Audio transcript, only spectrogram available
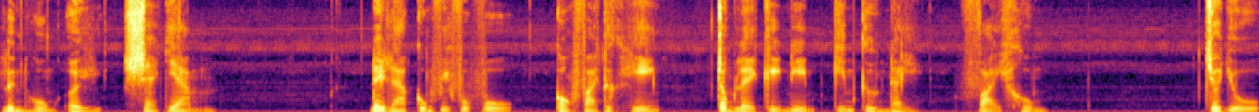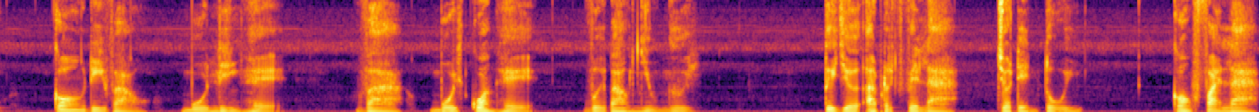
linh hồn ấy sẽ giảm. Đây là công việc phục vụ con phải thực hiện trong lễ kỷ niệm kim cương này, phải không? Cho dù con đi vào mối liên hệ và mối quan hệ với bao nhiêu người, từ giờ Amrit Vela cho đến tối, con phải là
